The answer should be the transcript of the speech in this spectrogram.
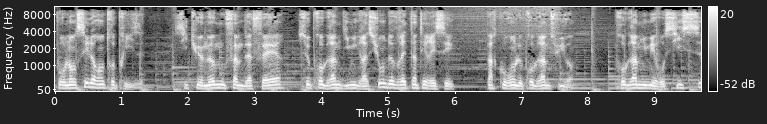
pour lancer leur entreprise. Si tu es un homme ou femme d'affaires, ce programme d'immigration devrait t'intéresser. Parcourons le programme suivant. Programme numéro 6.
